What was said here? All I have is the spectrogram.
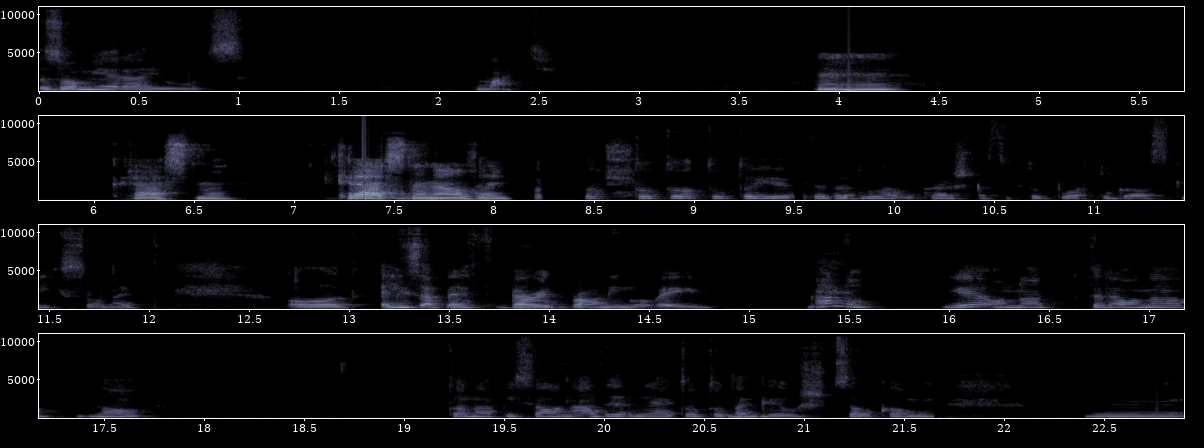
zomierajúc mať. Mm-hmm. Krásne. Krásne, naozaj. Toto, toto je teda druhá ukážka z týchto portugalských sonet od Elizabeth Barrett Browningovej. Áno, je ona, teda ona, no, to napísala nádherne, aj toto také už celkom mm,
